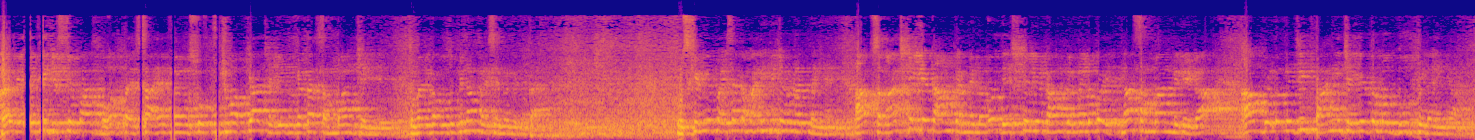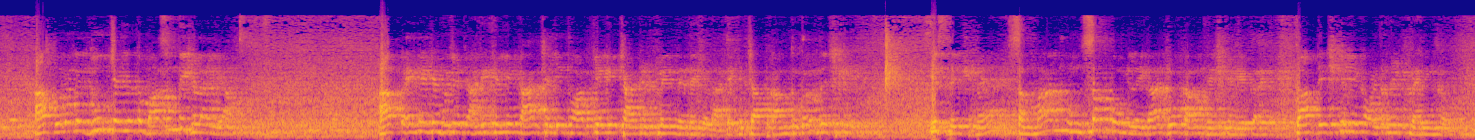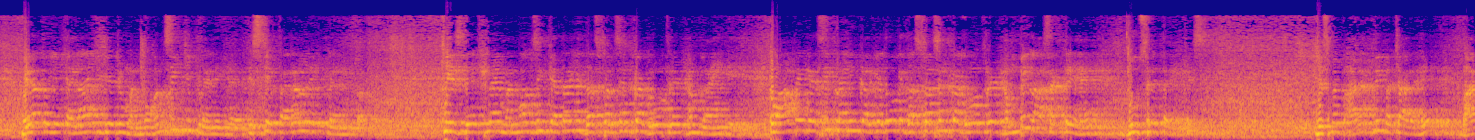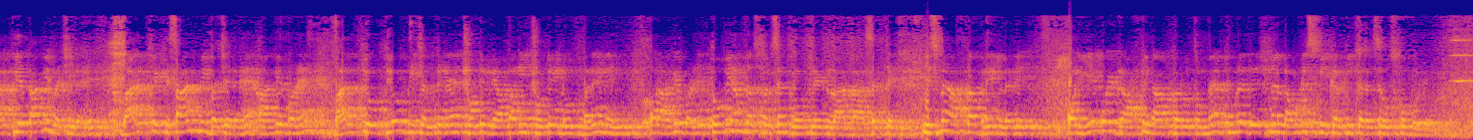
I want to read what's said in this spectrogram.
हर व्यक्ति जिसके पास बहुत पैसा है, मैं उसको पूछूँ, अब क्या चाहिए? तो कहता है, सम्मान चाहिए। तो मैंने कहा, वो तो बिना पैसे में मिलता है। उसके लिए पैसा कमाने की ज़रूरत नहीं है। आप समाज के लिए काम करने लगो, देश के लिए काम करने लगो, इतना सम्मान मिलेगा। आप बोलोगे, जी, पानी चाहिए तो लोग दूध पिलाएँगे। आप बोलोगे, दूध चाहिए तो बासुंदी खिलाएँगे। आप आप कहेंगे कि मुझे जाने के लिए कार चाहिए तो आपके लिए चार्टेड प्लेन दे दे के लाते आप काम तो करो देश के लिए। इस देश में सम्मान उन सबको मिलेगा जो काम देश के लिए करे। तो आप देश के लिए एक ऑल्टरनेट प्लानिंग करो। मेरा तो ये कहना है कि ये जो मनमोहन सिंह की प्लानिंग है, इसके पैरल एक प्लानिंग करो कि इस देश में मनमोहन सिंह कहता है कि 10 परसेंट का ग्रोथ रेट हम लाएँगे। तो आप एक ऐसी प्लानिंग करके दो कि 10 परसेंट का ग्रोथ रेट हम भी ला सकते हैं दूसरे तरीके से। जिसमें भारत भी बचा रहे, भारतीयता भी बची रहे, भारत के किसान भी बचे रहे, आगे बढ़े, भारत के उद्योग भी चलते रहे, छोटे व्यापारी, छोटे लोग मरे नहीं, और आगे बढ़े तो भी हम 10 परसेंट ग्रोथ रेट ला ला सकते हैं। इसमें आपका ब्रेन लगे। और ये कोई ड्राफ्टिंग आप करो तो मैं पूरे देश में लाउड स्पीकर की तरह से उसको बोलूँगा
